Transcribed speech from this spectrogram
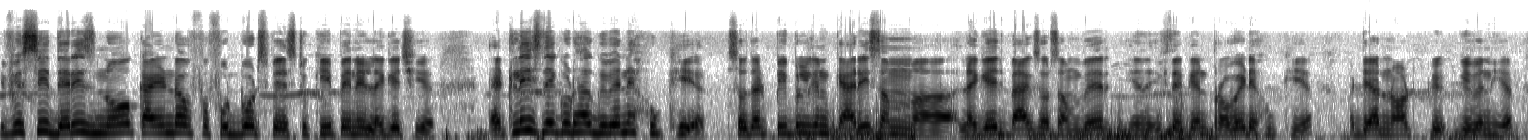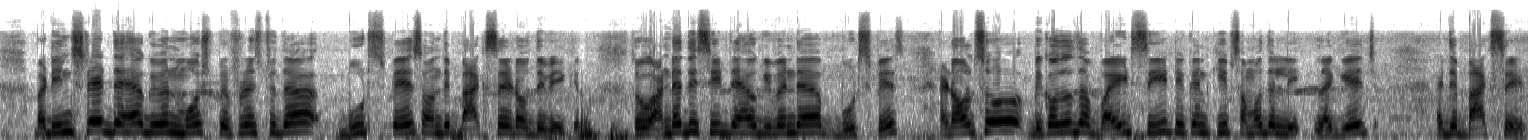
if you see there is no kind of footboard space to keep any luggage here. At least they could have given a hook here so that people can carry some uh, luggage bags or somewhere if they can provide a hook here but they are not given here. But instead they have given most preference to the boot space on the back side of the vehicle. So under the seat they have given the boot space. And also because of the wide seat you can keep some of the luggage at the back side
